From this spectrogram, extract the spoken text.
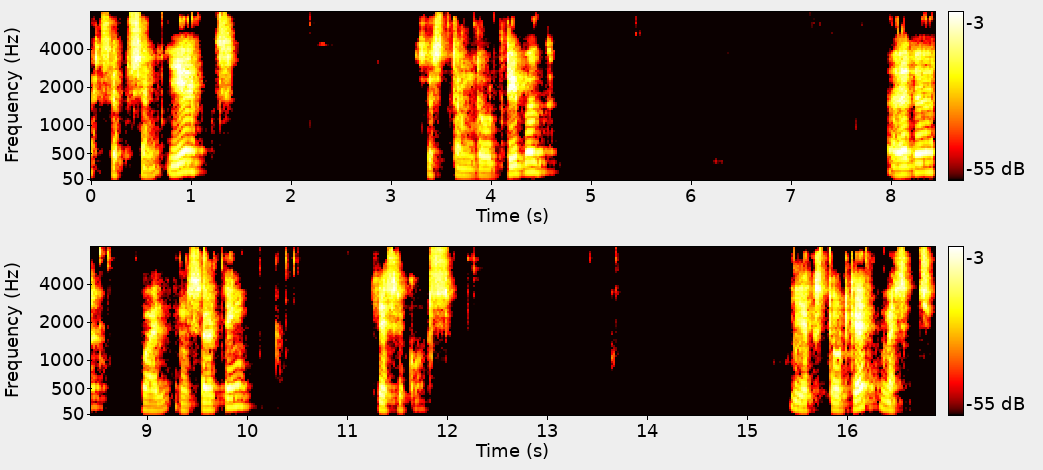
exception ex system.debug error while inserting case records ex.get message.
